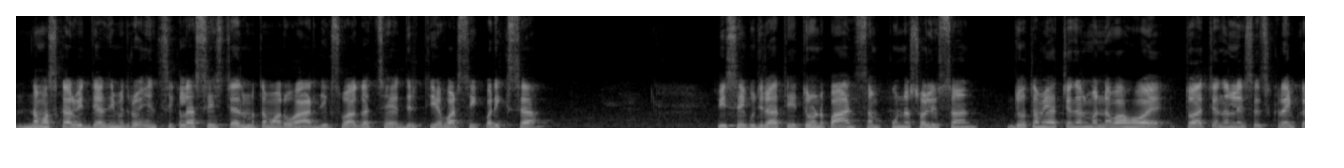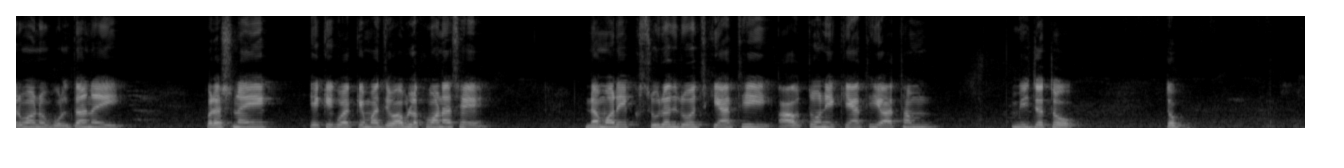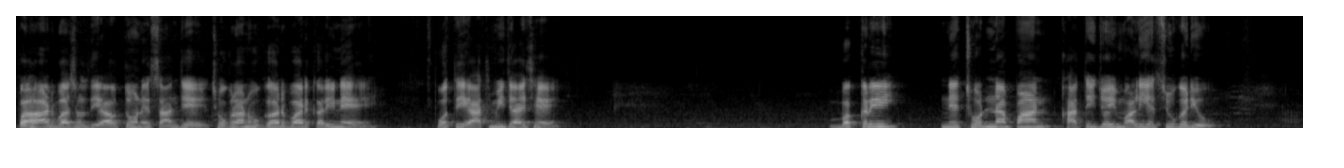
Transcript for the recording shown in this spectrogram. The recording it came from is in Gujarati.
નમસ્કાર વિદ્યાર્થી મિત્રો એનસી ક્લાસીસ ચેનલમાં તમારું હાર્દિક સ્વાગત છે. દ્વિતીય વાર્ષિક પરીક્ષા વિષય ગુજરાતી ધોરણ પાંચ, સંપૂર્ણ સોલ્યુશન. જો તમે આ ચેનલમાં નવા હોય, તો આ ચેનલને સબસ્ક્રાઈબ કરવાનું ભૂલતા નહીં. પ્રશ્ન એક એક એક વાક્યમાં જવાબ લખવાના છે. નંબર એક, સૂરજ રોજ ક્યાંથી આવતો ને ક્યાંથી આથમી જતો? તો પહાડ પાછળથી આવતો અને સાંજે છોકરાનું ઘર બહાર કરીને પોતે આથમી જાય છે. બકરીને છોડના પાન ખાતી જોઈ માળીએ શું કર્યું?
